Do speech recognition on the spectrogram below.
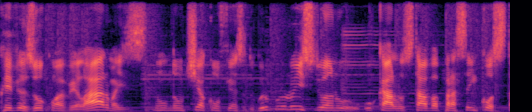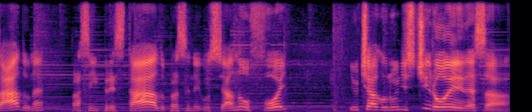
revezou com o Avelar, mas não, não tinha confiança do grupo. No início do ano, o Carlos estava para ser encostado, né? Para ser emprestado, para ser negociado, não foi. E o Thiago Nunes tirou ele dessa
